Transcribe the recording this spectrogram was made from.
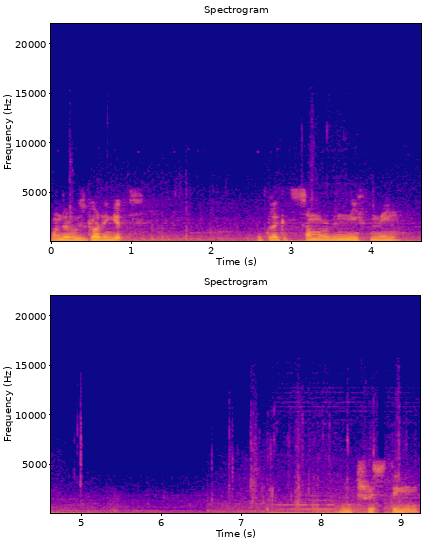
Wonder who's guarding it. Looks like it's somewhere beneath me. Interesting.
